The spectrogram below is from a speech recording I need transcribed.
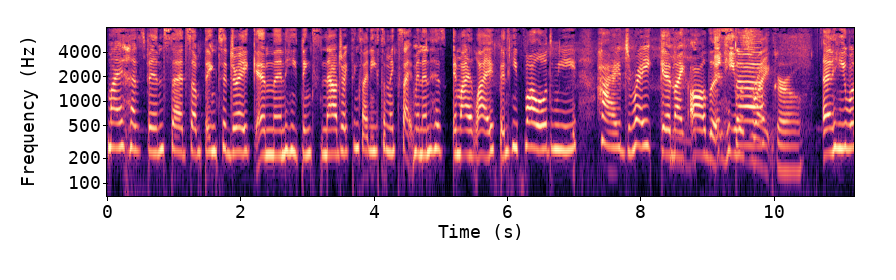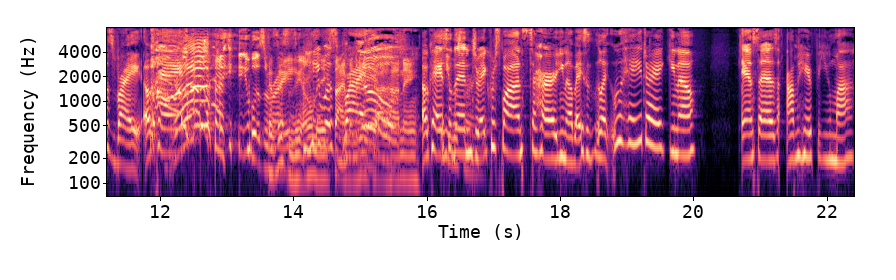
my husband said something to Drake and then he thinks now Drake thinks I need some excitement in his in my life and he followed me. Hi Drake." And like all this And he was right, girl. And he was right. Okay. he was Because this is the right. only He was right. you got, honey. Okay, He so then right. Drake responds to her, you know, basically like, "Ooh, hey Drake," you know, and says, "I'm here for you, ma."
